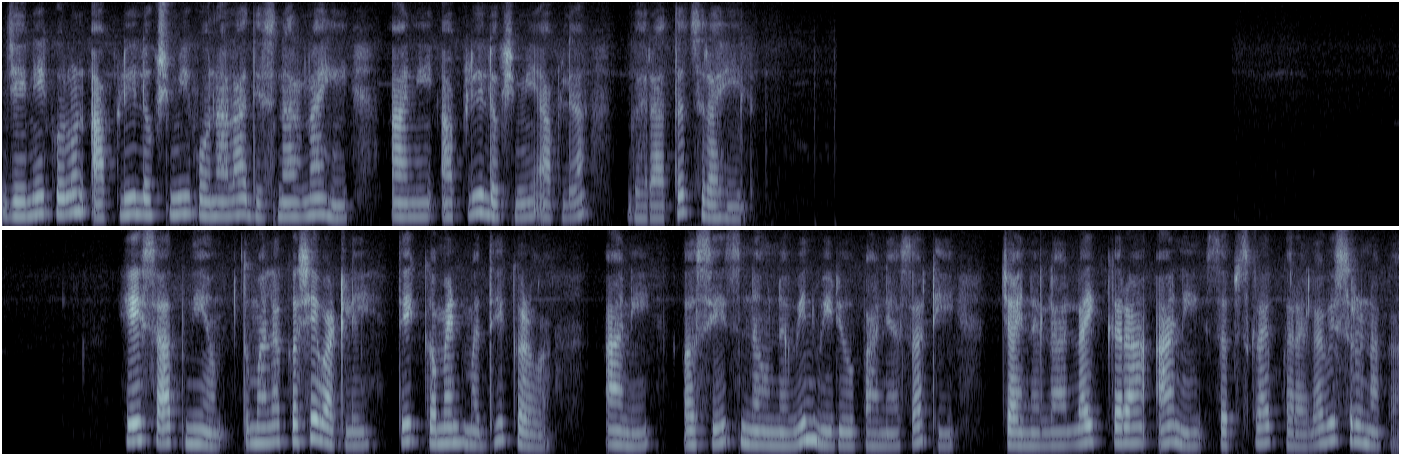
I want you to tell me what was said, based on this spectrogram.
जेणेकरून आपली लक्ष्मी कोणाला दिसणार नाही आणि आपली लक्ष्मी आपल्या घरातच राहील. हे सात नियम तुम्हाला कसे वाटले ते कमेंटमध्ये कळवा आणि असेच नवनवीन व्हिडिओ पाहण्यासाठी चॅनलला लाईक करा आणि सबस्क्राईब करायला विसरू नका.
